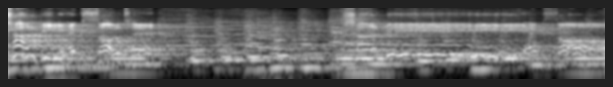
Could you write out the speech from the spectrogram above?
shall be exalted, shall be exalted.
